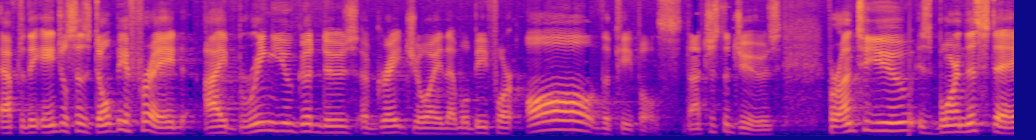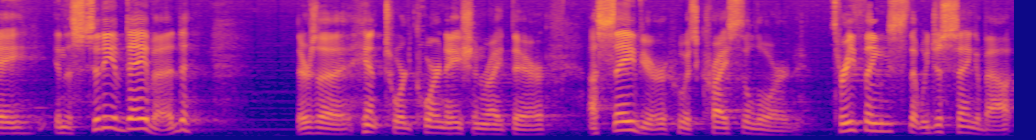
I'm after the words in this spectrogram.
after the angel says, Don't be afraid, I bring you good news of great joy that will be for all the peoples, not just the Jews. For unto you is born this day in the city of David, there's a hint toward coronation right there, a Savior who is Christ the Lord. Three things that we just sang about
